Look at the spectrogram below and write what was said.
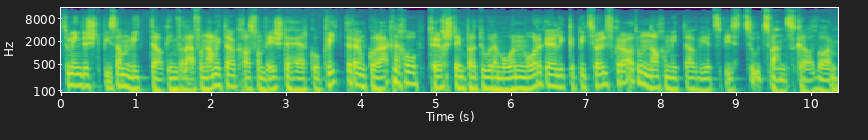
zumindest bis am Mittag. Im Verlauf des Nachmittags kann es vom Westen her gewittern und regnen kommen. Die Höchsttemperaturen morgen Morgen liegen bei 12 Grad und nach dem Mittag wird es bis zu 20 Grad warm.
